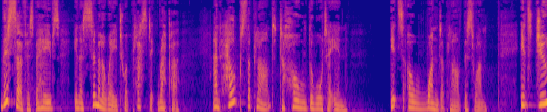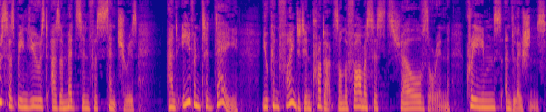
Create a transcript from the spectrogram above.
This surface behaves in a similar way to a plastic wrapper and helps the plant to hold the water in. It's a wonder plant, this one. Its juice has been used as a medicine for centuries and even today, you can find it in products on the pharmacist's shelves or in creams and lotions.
